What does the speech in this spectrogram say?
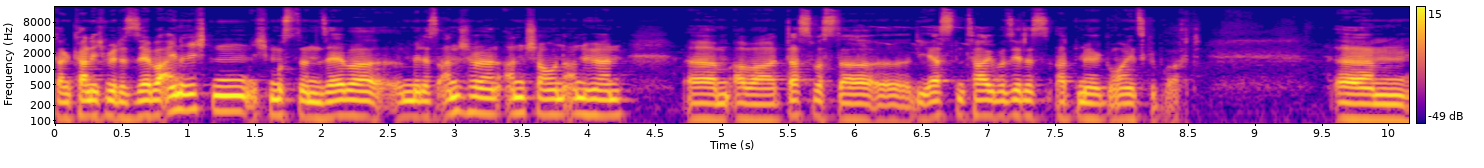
dann kann ich mir das selber einrichten. Ich muss dann selber mir das anschauen, anschauen anhören. Ähm, aber das, was da äh, die ersten Tage passiert ist, hat mir gar nichts gebracht. Ähm,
